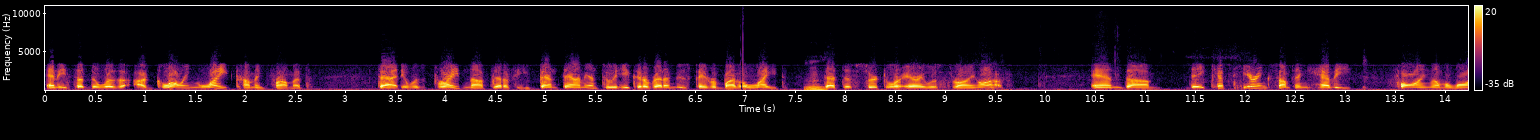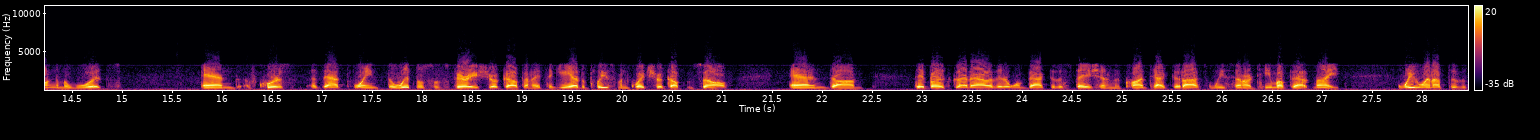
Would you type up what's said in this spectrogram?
and he said there was a, a glowing light coming from it that it was bright enough that if he bent down into it, he could have read a newspaper by the light Hmm. that this circular area was throwing off. And um, they kept hearing something heavy following them along in the woods. And of course, at that point, the witness was very shook up, and I think he had the policeman quite shook up himself. And um, they both got out of there, went back to the station, and contacted us, and we sent our team up that night. We went up to the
